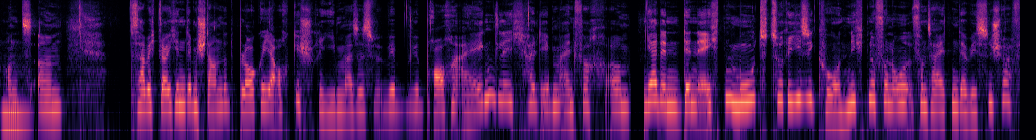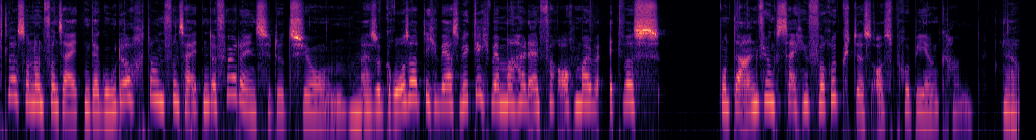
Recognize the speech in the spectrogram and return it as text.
Mhm. Und ähm, das habe ich, glaube ich, in dem Standardblog ja auch geschrieben. Also es, wir, wir brauchen eigentlich halt eben einfach ähm, ja, den, den echten Mut zu Risiko. Und nicht nur von, von Seiten der Wissenschaftler, sondern von Seiten der Gutachter und von Seiten der Förderinstitution. Mhm. Also großartig wäre es wirklich, wenn man halt einfach auch mal etwas unter Anführungszeichen Verrücktes ausprobieren kann. Ja.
